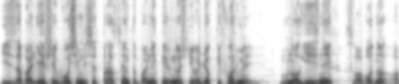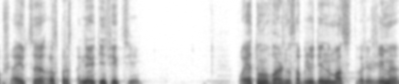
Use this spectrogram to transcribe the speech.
Из заболевших 80% больных переносят его в легкой форме. Многие из них свободно общаются, распространяют инфекции. Поэтому важно соблюдение массового режима,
